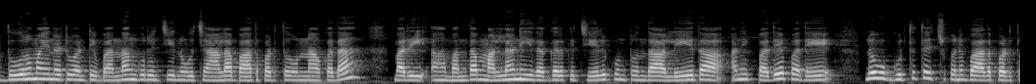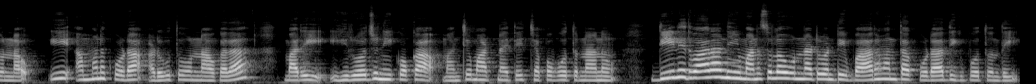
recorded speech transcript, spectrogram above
దూరమైనటువంటి బంధం గురించి నువ్వు చాలా బాధపడుతూ ఉన్నావు కదా? మరి ఆ బంధం మళ్ళా నీ దగ్గరికి చేరుకుంటుందా లేదా అని పదే పదే నువ్వు గుర్తు తెచ్చుకొని బాధపడుతున్నావు. ఈ అమ్మను కూడా అడుగుతూ ఉన్నావు కదా? మరి ఈరోజు నీకు ఒక మంచి మాటనైతే చెప్పబోతున్నాను. దీని ద్వారా నీ మనసులో ఉన్నటువంటి భారం అంతా కూడా దిగిపోతుంది.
